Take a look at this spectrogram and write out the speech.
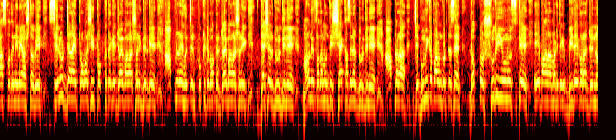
রাজপথে নেমে আসতে হবে। সেলুট জানাই প্রবাসী পক্ষ থেকে জয় বাংলা সৈনিকদেরকে। আপনারাই হচ্ছেন প্রকৃতপক্ষের জয় বাংলা সৈনিক দেশের দুর্দিনে, মাননীয় প্রধানমন্ত্রী শেখ হাসিনার দুর্দিনে। আপনারা যে ভূমিকা পালন করতেছেন, ডক্টর সুদী ইউনুসকে এই বাংলার মাটি থেকে বিদায় করার জন্য,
